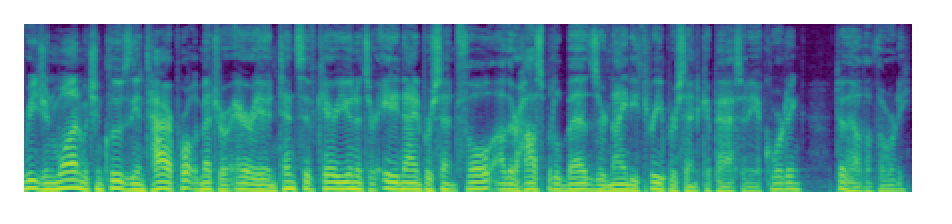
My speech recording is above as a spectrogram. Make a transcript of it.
Region 1, which includes the entire Portland metro area, intensive care units are 89% full. Other hospital beds are 93% capacity, according to the Health Authority.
